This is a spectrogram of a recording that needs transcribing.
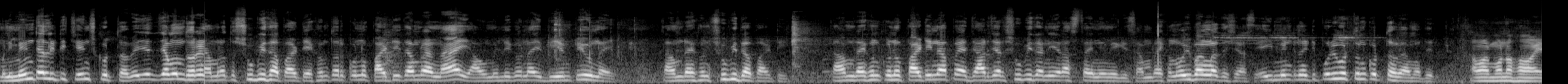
মানে মেন্টালিটি চেঞ্জ করতে হবে। যে যেমন ধরেন, আমরা তো সুবিধা পার্টি এখন তো আর কোনো পার্টিতে আমরা নাই, আওয়ামী লীগও নাই বিএনপিও নাই। তা আমরা এখন সুবিধা পার্টি তা আমরা এখন কোনো পার্টি না পাই যার যার সুবিধা নিয়ে রাস্তায় নেমে গেছে, আমরা এখন ওই বাংলাদেশে আছি। এই মেন্টালিটি পরিবর্তন করতে হবে আমাদের। আমার মনে হয়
